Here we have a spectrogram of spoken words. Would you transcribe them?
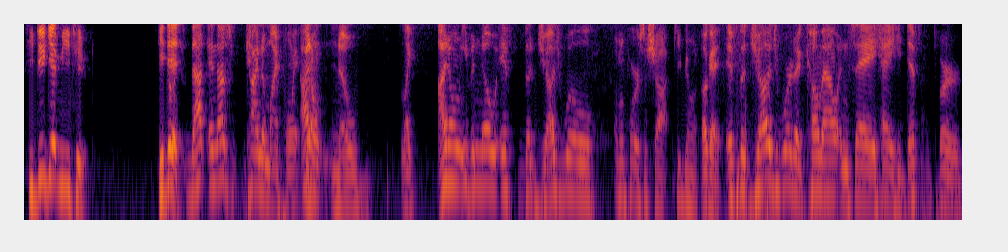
he did get me too. he did that, and that's kind of my point. I don't know, like, I don't even know if the judge will. I'm gonna pour us a shot. Keep going. Okay, if the judge were to come out and say, "Hey, he def or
